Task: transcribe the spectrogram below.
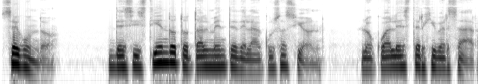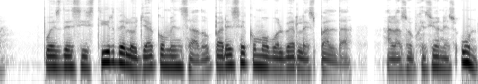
Segundo, desistiendo totalmente de la acusación, lo cual es tergiversar, pues desistir de lo ya comenzado parece como volver la espalda a las objeciones. 1.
